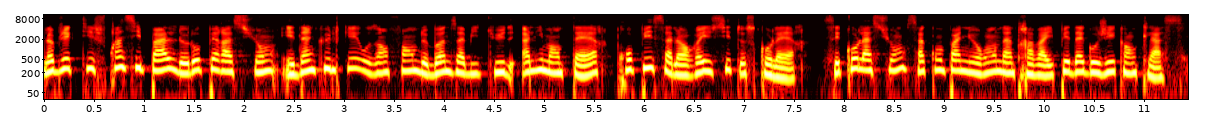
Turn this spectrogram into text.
L'objectif principal de l'opération est d'inculquer aux enfants de bonnes habitudes alimentaires propices à leur réussite scolaire. Ces collations s'accompagneront d'un travail pédagogique en classe.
